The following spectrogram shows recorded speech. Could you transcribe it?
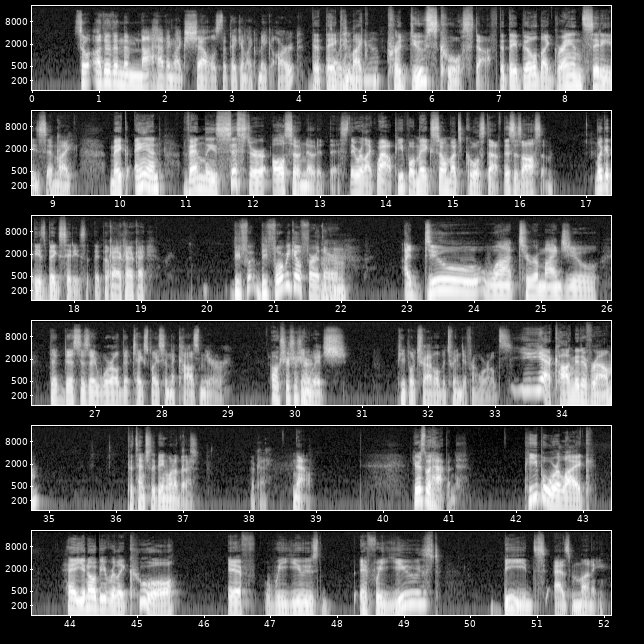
So other than them not having like shells that they can like make art, That they what can like produce cool stuff. That they build like grand cities and Okay. like make. And Venli's sister also noted this. They were like, "Wow, people make so much cool stuff. This is awesome. Look at these big cities that they built." Okay, okay, okay. Before before we go further, Mm-hmm. I do want to remind you that this is a world that takes place in the Cosmere, Oh, sure, sure, sure. in which people travel between different worlds. yeah, cognitive realm potentially being one of those. Okay. Now, here's what happened. People were like, "Hey, you know it'd be really cool if we used if we used beads as money."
